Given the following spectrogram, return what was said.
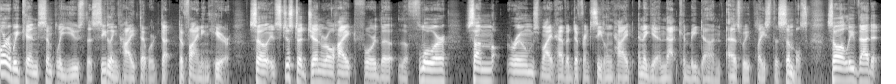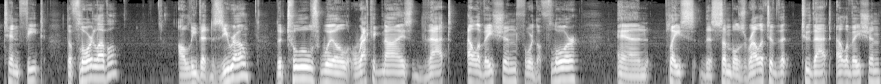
or we can simply use the ceiling height that we're de defining here. So it's just a general height for the, the floor. Some rooms might have a different ceiling height, and again, that can be done as we place the symbols. So I'll leave that at 10 feet. The floor level, I'll leave it zero. The tools will recognize that elevation for the floor and place the symbols relative to that elevation.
